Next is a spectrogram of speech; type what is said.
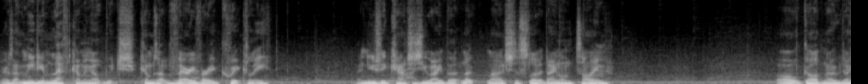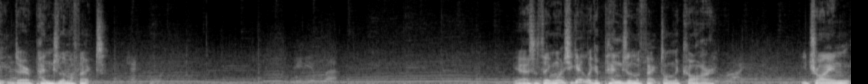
There's that medium left coming up, which comes up very, very quickly. And usually catches you out, but nope, managed to slow it down on time. Oh god, no, don't you dare. Pendulum effect. Yeah, it's the thing. Once you get like a pendulum effect on the car, you try and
